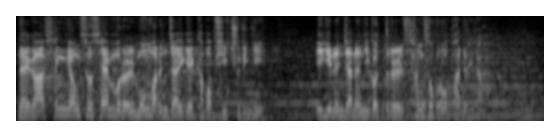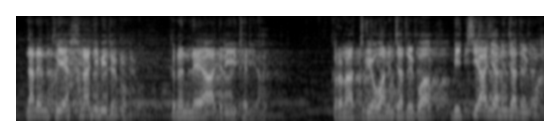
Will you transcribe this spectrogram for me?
내가 생명수 샘물을 목마른 자에게 값없이 주리니 이기는 자는 이것들을 상속으로 받으리라. 나는 그의 하나님이 되고 그는 내 아들이 되리라. 그러나 두려워하는 자들과 믿지 아니하는 자들과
